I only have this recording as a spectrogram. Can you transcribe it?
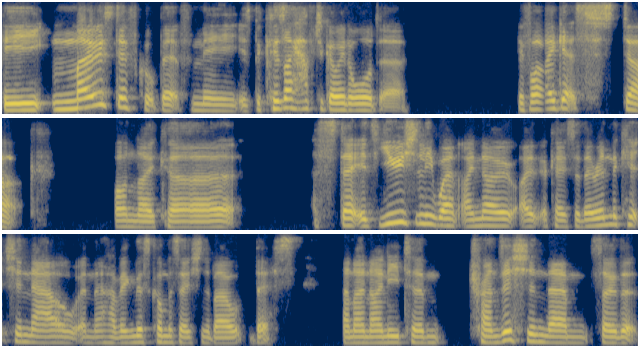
the most difficult bit for me is because I have to go in order. If I get stuck on like a, a state, it's usually when I know I okay, so they're in the kitchen now and they're having this conversation about this, and then I need to transition them so that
